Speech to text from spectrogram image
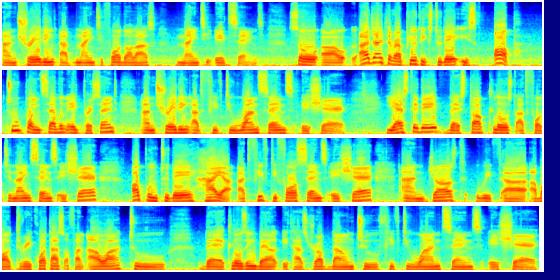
and trading at $94.98. So uh, Agile Therapeutics today is up 2.78% and trading at 51 cents a share. Yesterday, the stock closed at 49 cents a share up on today higher at 54 cents a share and just with uh, about three quarters of an hour to the closing bell it has dropped down to 51 cents a share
